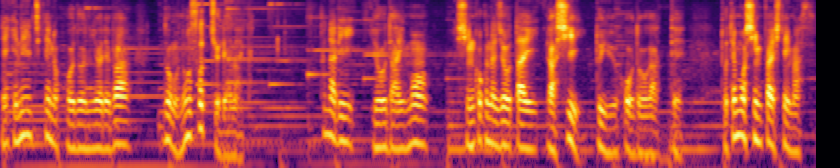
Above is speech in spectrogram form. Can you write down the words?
で NHK の報道によればどうも脳卒中ではないか。かなり容体も深刻な状態らしいという報道があってとても心配しています。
